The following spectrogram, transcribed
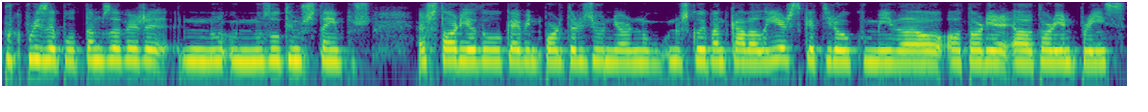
porque, por exemplo, estamos a ver eh, no, nos últimos tempos a história do Kevin Porter Jr. No, nos Cleveland Cavaliers, que atirou comida ao, ao, Torian, ao Torian Prince.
